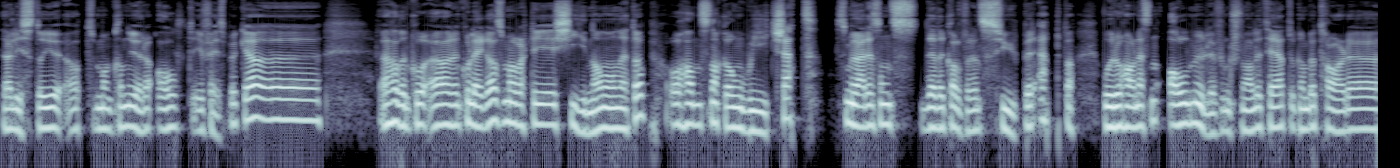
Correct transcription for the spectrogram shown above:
Det har lyst til at man kan gjøre alt i Facebook. Jeg, uh, jeg, en, jeg, har en kollega som har vært i Kina nå nettopp, og han snakka om WeChat. Som jo er en sånn, det de kaller for en superapp, hvor du har nesten all mulig funksjonalitet. Du kan betale,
